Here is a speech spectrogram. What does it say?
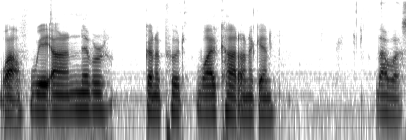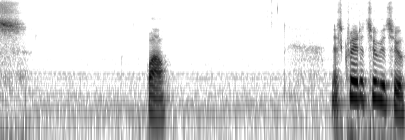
Wow, we are never gonna put wild card on again. That was... Wow. Let's create a 2v2.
